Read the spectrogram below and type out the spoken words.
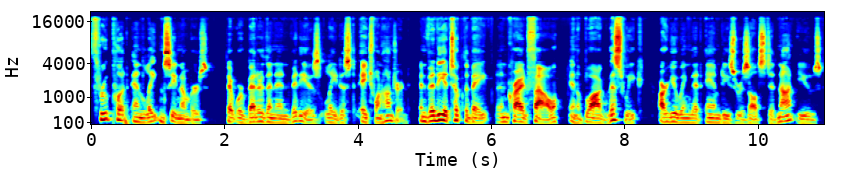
throughput and latency numbers that were better than NVIDIA's latest H100. NVIDIA took the bait and cried foul in a blog this week, arguing that AMD's results did not use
